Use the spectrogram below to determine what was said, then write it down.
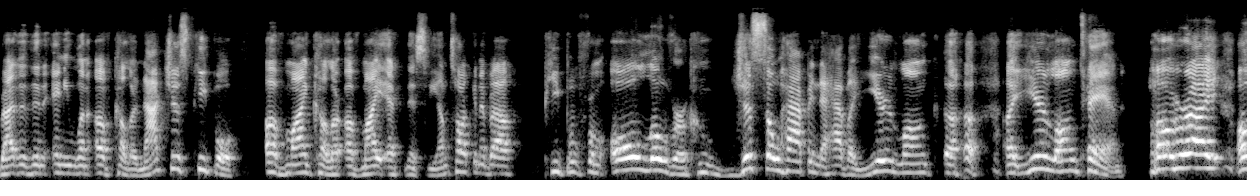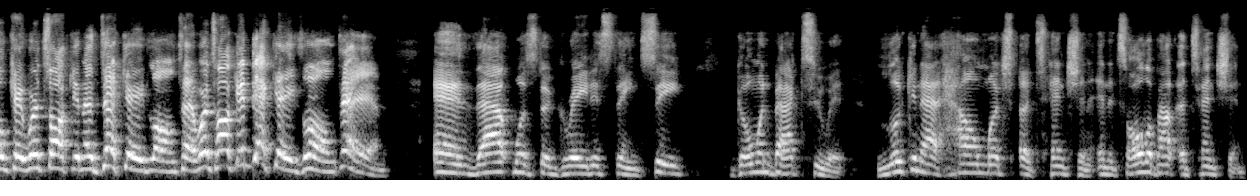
rather than anyone of color, not just people of my color, of my ethnicity. I'm talking about people from all over who just so happen to have a year long uh, a year long tan. All right. Okay, we're talking a decade long tan. We're talking decades long tan. And that was the greatest thing. See, going back to it, looking at how much attention, and it's all about attention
